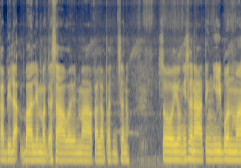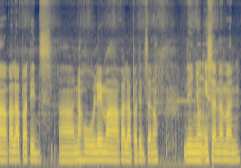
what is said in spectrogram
kabila bali mag-asawa yun mga kalapatids ano. So, yung isa nating ibon mga kalapatids, ah, nahuli mga kalapatids ano. Then yung isa naman,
